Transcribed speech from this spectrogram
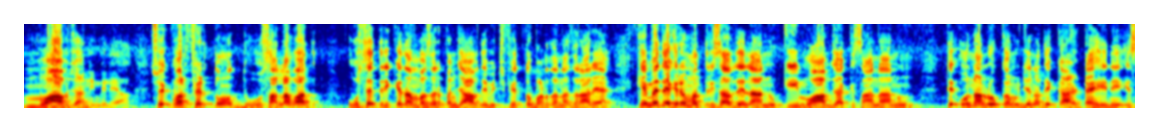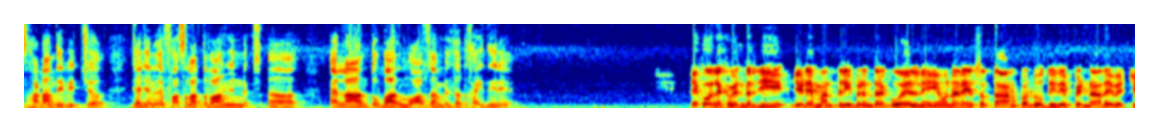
ਮੁਆਵਜ਼ਾ ਨਹੀਂ ਮਿਲਿਆ। ਸੋ ਇੱਕ ਵਾਰ ਫਿਰ ਤੋਂ 2 ਸਾਲਾਂ ਬਾਅਦ ਉਸੇ ਤਰੀਕੇ ਦਾ ਮਜ਼ਰ ਪੰਜਾਬ ਦੇ ਵਿੱਚ ਫਿਰ ਤੋਂ ਬਣਦਾ ਨਜ਼ਰ ਆ ਰਿਹਾ ਹੈ। ਕਿਵੇਂ ਦੇਖ ਰਹੇ ਹੋ ਮੰਤਰੀ ਸਾਹਿਬ ਦੇ ਐਲਾਨ ਨੂੰ? ਕੀ ਮੁਆਵਜ਼ਾ ਕਿਸਾਨਾਂ ਨੂੰ ਤੇ ਉਹਨਾਂ ਲੋਕਾਂ ਨੂੰ ਜਿਨ੍ਹਾਂ ਦੇ ਘਰ ਢਹੇ ਨੇ ਇਸ ਹੜ੍ਹਾਂ ਦੇ ਵਿੱਚ ਜਾਂ ਜਿਨ੍ਹਾਂ ਦੇ ਫਸਲਾਂ ਤਬਾਹ ਹੋਈਆਂ ਐਲਾਨ ਤੋਂ ਬਾਅਦ ਮੁਆਵਜ਼ਾ ਮਿਲਦਾ ਦਿਖਾਈ ਦੇ ਰਿਹਾ ਦੇਖੋ ਲਖਵਿੰਦਰ ਜੀ, ਜਿਹੜੇ ਮੰਤਰੀ ਬਰਿੰਦਰ ਗੋਇਲ ਨੇ, ਉਹਨਾਂ ਨੇ ਸੁਲਤਾਨਪੁਰ ਲੋਧੀ ਦੇ ਪਿੰਡਾਂ ਦੇ ਵਿੱਚ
